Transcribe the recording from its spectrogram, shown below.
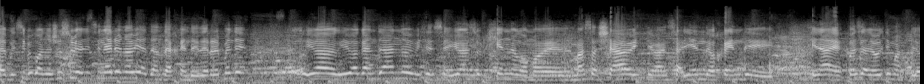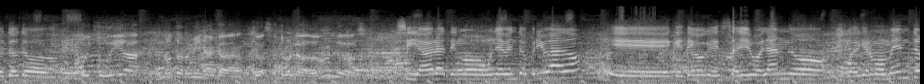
al principio cuando yo subí al escenario no había tanta gente, de repente iba, iba cantando y viste, se iban surgiendo como de más allá, viste, iban saliendo gente y, y nada, después a lo último explotó todo. Hoy tu día no termina acá, te vas a otro lado. ¿Dónde vas? Sí, ahora tengo un evento privado eh, que tengo que salir volando en cualquier momento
